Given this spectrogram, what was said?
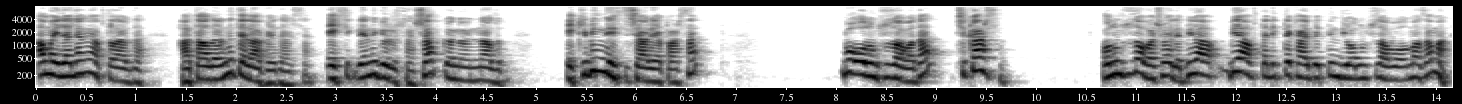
Ama ilerleyen haftalarda hatalarını telafi edersen, eksiklerini görürsen, şapkanın önüne alıp ekibinle istişare yaparsan bu olumsuz havadan çıkarsın. Olumsuz hava şöyle bir, bir hafta ligde kaybettin diye olumsuz hava olmaz ama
